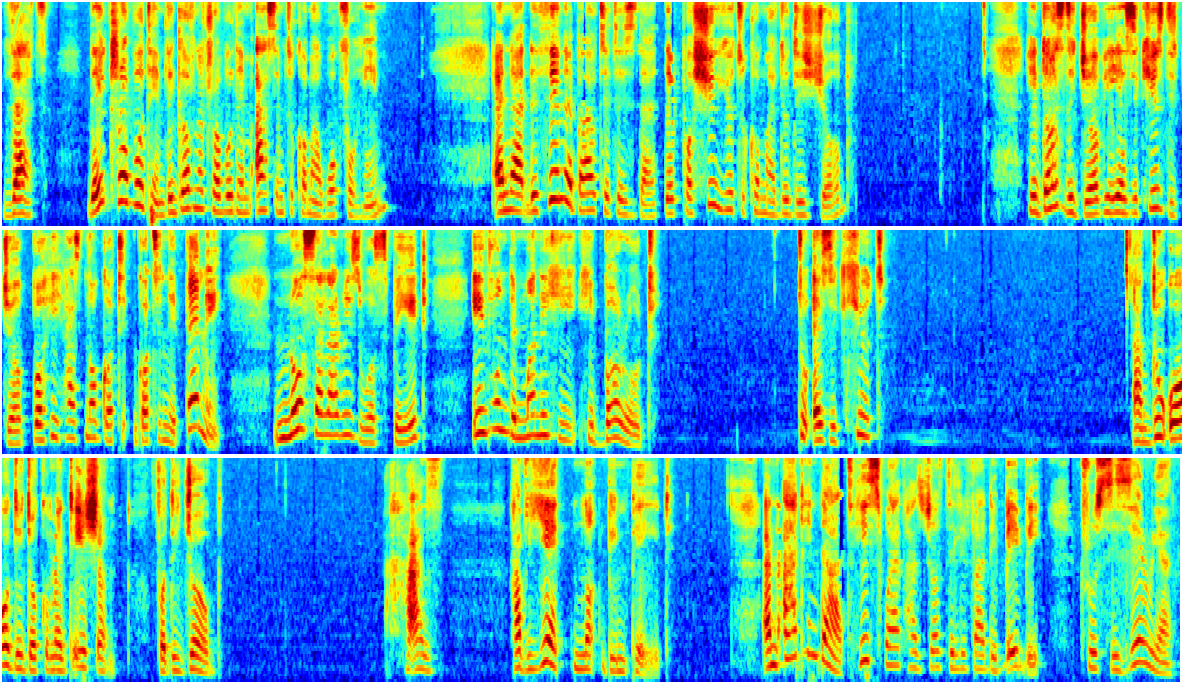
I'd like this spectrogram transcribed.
that they troubled him, the governor troubled him, asked him to come and work for him. And uh, the thing about it is that they pursue you to come and do this job. He does the job, he executes the job, but he has not got, gotten a penny. No salaries was paid, even the money he, he borrowed to execute and do all the documentation for the job has have yet not been paid. And adding that, his wife has just delivered a baby through cesarean.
